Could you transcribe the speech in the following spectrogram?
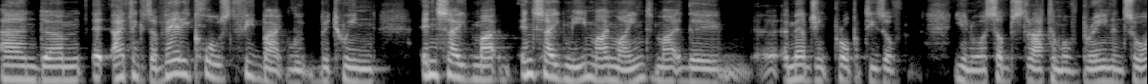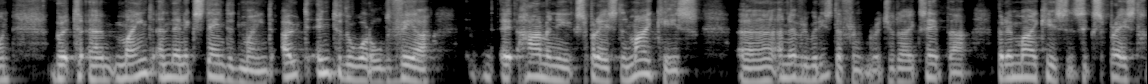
and um, it, I think it's a very closed feedback loop between inside my inside me, my mind, my the uh, emergent properties of you know a substratum of brain and so on, but uh, mind and then extended mind out into the world via uh, harmony expressed in my case uh, and everybody's different, Richard. I accept that. But in my case, it's expressed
